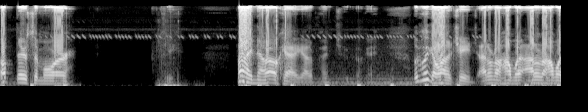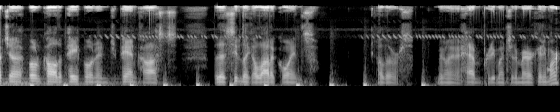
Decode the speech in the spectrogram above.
Oh, there's some more. Let's see. Fine now. Okay, I got a two. Okay. Looks like a lot of change. I don't know how much. I don't know how much a phone call to payphone in Japan costs, but that seems like a lot of coins. Although we don't even have them pretty much in America anymore.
